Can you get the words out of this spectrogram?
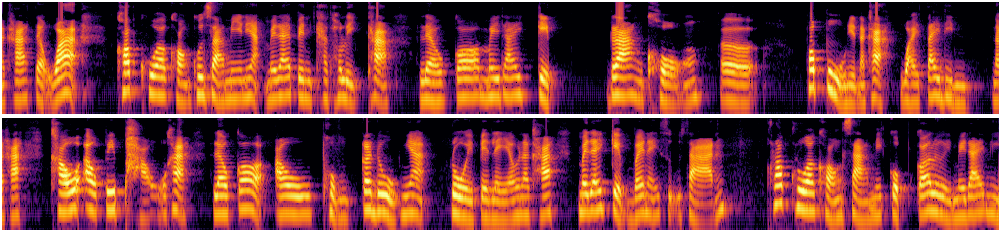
นะคะ แต่ว่าครอบครัวของคุณสามีเนี่ยไม่ได้เป็นคาทอลิกค่ะ แล้วก็ไม่ได้เก็บร่างของเอ่อ พ่อปู่เนี่ยนะคะไว้ใต้ดินนะคะ เขาเอาไปเผาค่ะ แล้วก็เอาผงกระดูกเนี่ยโรยไปแล้วนะคะ ไม่ได้เก็บไว้ในสุสานครอบครัวของสามีกบก็เลยไม่ได้มี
